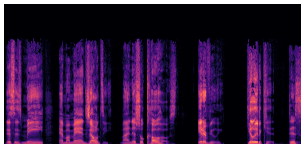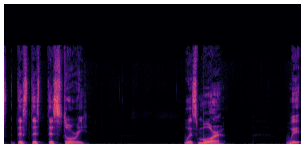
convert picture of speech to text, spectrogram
This is me and my man Jonesy my initial co-host, interviewing Gillie Da Kid. This this this this story was more with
